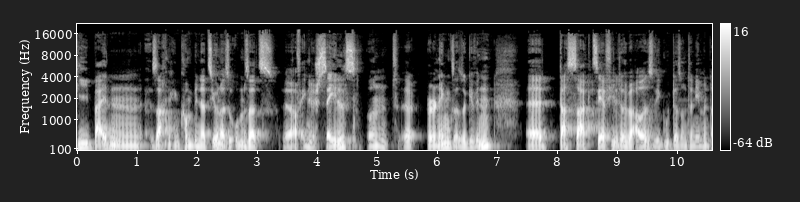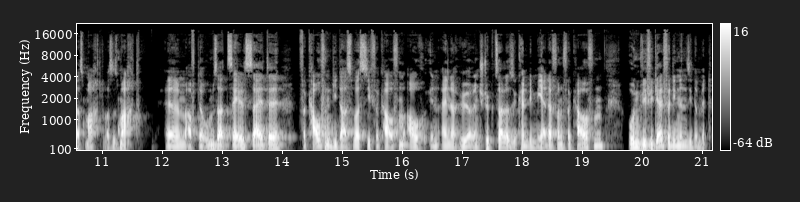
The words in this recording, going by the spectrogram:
die beiden Sachen in Kombination, also Umsatz äh, auf Englisch Sales und äh, Earnings, also Gewinn, äh, das sagt sehr viel darüber aus, wie gut das Unternehmen das macht, was es macht. Ähm, auf der Umsatz-Sales-Seite verkaufen die das, was sie verkaufen, auch in einer höheren Stückzahl. Also können die mehr davon verkaufen. Und wie viel Geld verdienen sie damit?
